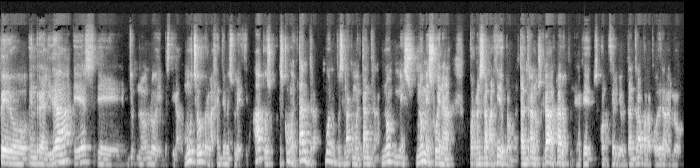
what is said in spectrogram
pero en realidad es, eh, yo no lo he investigado mucho, pero la gente me suele decir, ah, pues es como el Tantra. Bueno, pues será como el Tantra. No me, no me suena, por lo menos ha parecido, pero como el Tantra no será, claro, tendría que conocer yo el Tantra para poder haberlo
